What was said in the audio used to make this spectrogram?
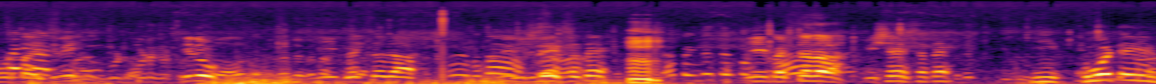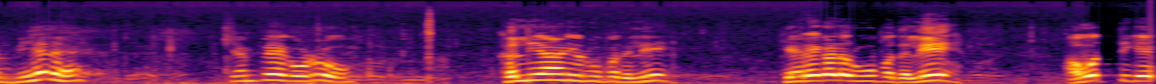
ನೋಡ್ತಾ ಇದ್ದೀವಿ. ಇದು ಈ ಬೆಟ್ಟದ ಈ ಬೆಟ್ಟದ ವಿಶೇಷತೆ. ಈ ಕೋಟೆಯ ಮೇಲೆ ಕೆಂಪೇಗೌಡರು ಕಲ್ಯಾಣಿ ರೂಪದಲ್ಲಿ ಕೆರೆಗಳ ರೂಪದಲ್ಲಿ ಅವತ್ತಿಗೆ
